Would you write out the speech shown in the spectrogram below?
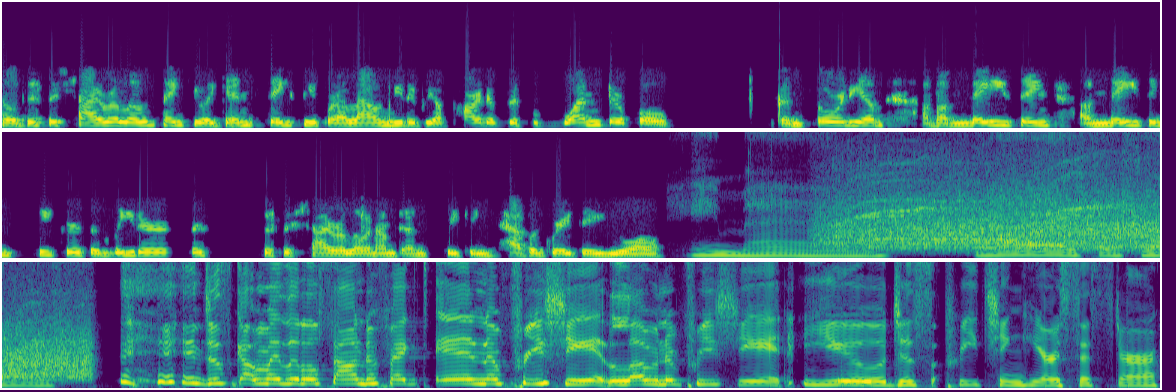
So this is Shira Lone. Thank you again, Stacy, for allowing me to be a part of this wonderful consortium of amazing, amazing speakers and leaders. This is Shira Lowe, and I'm done speaking. Have a great day, you all. Amen. Yes, yes, yes. just got my little sound effect in. Appreciate, love, and appreciate you just preaching here, sister.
